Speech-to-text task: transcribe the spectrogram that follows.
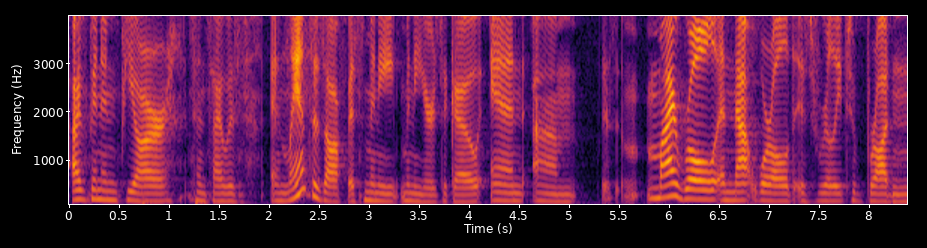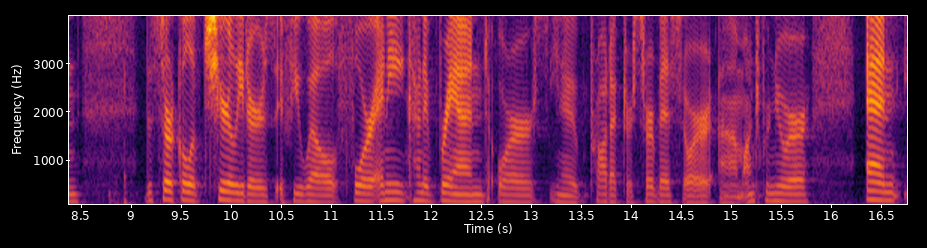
I've been in PR since I was in Lance's office many many years ago, and um, my role in that world is really to broaden the circle of cheerleaders, if you will, for any kind of brand or you know product or service or um, entrepreneur. And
